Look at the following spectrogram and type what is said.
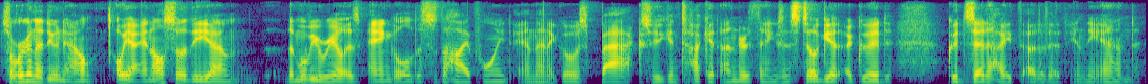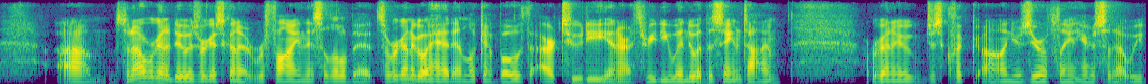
So what we're going to do now, oh yeah, and also the um, the movie reel is angled. This is the high point, and then it goes back, so you can tuck it under things and still get a good good Z height out of it in the end. Um, so now what we're going to do is we're just going to refine this a little bit. So we're going to go ahead and look at both our 2D and our 3D window at the same time. We're going to just click on your zero plane here so that we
